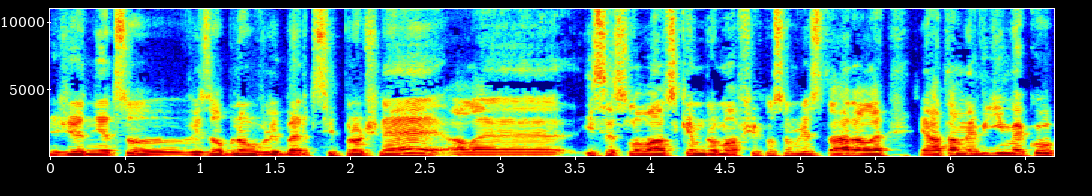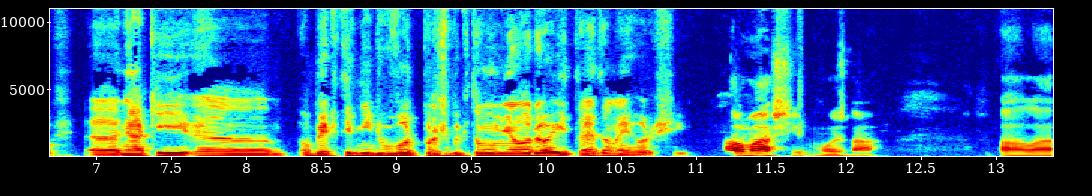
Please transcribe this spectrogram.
že něco vyzobnou v Liberci, proč ne, ale i se Slováckem doma všechno se může stát, ale já tam nevidím jako e, nějaký e, objektivní důvod, proč by k tomu mělo dojít, to je to nejhorší. Almáši, možná ale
